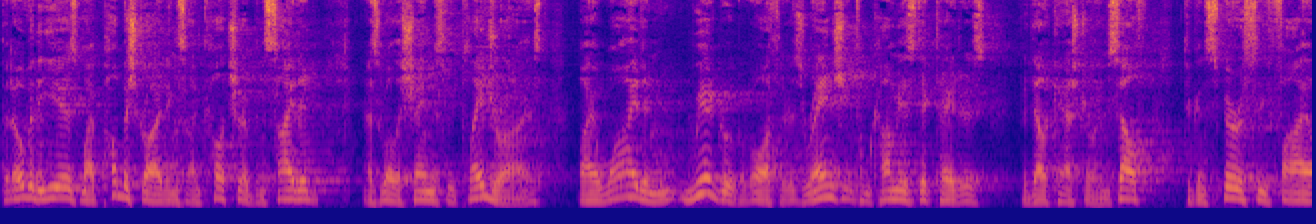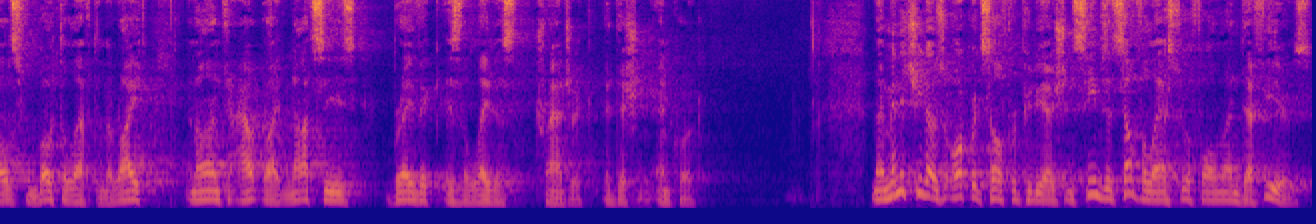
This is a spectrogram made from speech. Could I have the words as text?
that over the years my published writings on culture have been cited, as well as shamelessly plagiarized, by a wide and weird group of authors, ranging from communist dictators, Fidel Castro himself, to conspiracy files from both the left and the right, and on to outright Nazis. Breivik is the latest tragic addition, end quote. Now, Minnicino's awkward self-repudiation seems itself, alas, to have fallen on deaf ears.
